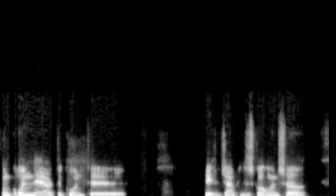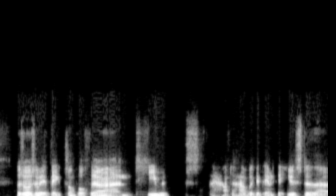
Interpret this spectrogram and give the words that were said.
from going there to going to face of champions of Scotland. So there's always going to be a big jump off there, and he would have to have like a time to get used to that.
